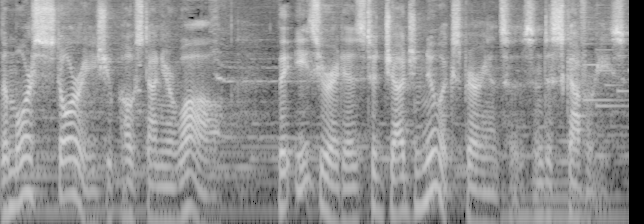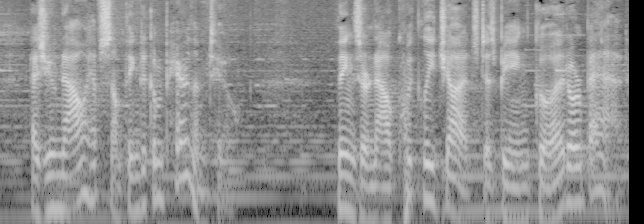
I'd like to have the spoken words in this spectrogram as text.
The more stories you post on your wall, the easier it is to judge new experiences and discoveries, as you now have something to compare them to. Things are now quickly judged as being good or bad,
